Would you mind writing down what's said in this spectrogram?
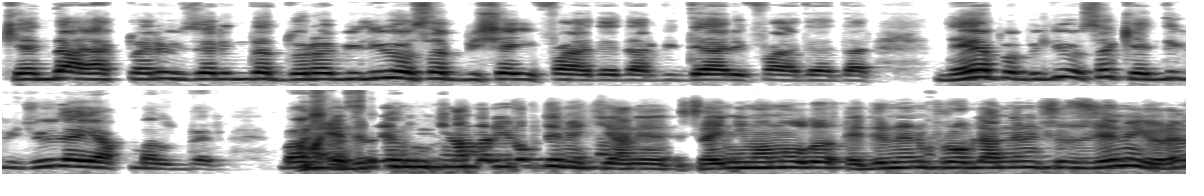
kendi ayakları üzerinde durabiliyorsa bir şey ifade eder, bir değer ifade eder. Ne yapabiliyorsa kendi gücüyle yapmalıdır. Ama Başkasının Edirne'nin imkanları yok demek ki yani Sayın İmamoğlu Edirne'nin problemlerini çözeceğine göre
